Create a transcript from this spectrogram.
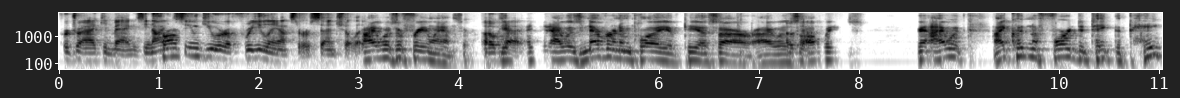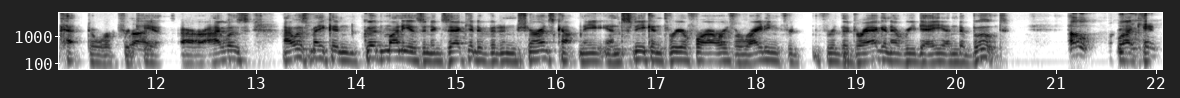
for Dragon Magazine. I From, assumed you were a freelancer essentially. I was a freelancer. Okay. I, I was never an employee of TSR. I was okay. always. I would. I couldn't afford to take the pay cut to work for right. TSR. I was. I was making good money as an executive at an insurance company and sneaking three or four hours of writing for for the Dragon every day and to boot. Oh, well, I think,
